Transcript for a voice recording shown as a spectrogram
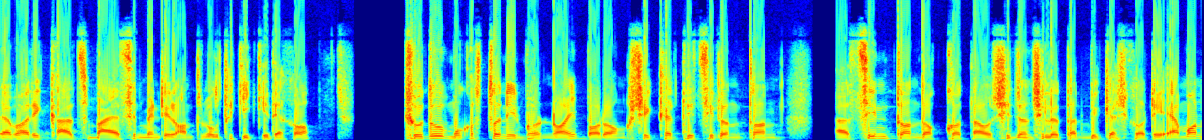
ব্যবহারিক কাজ বা অ্যাসাইনমেন্টের অন্তর্ভুক্ত কি কি দেখো। শুধু মুখস্থ নির্ভর নয়, বরং শিক্ষার্থী চিরন্তন চিন্তন দক্ষতা ও সৃজনশীলতার বিকাশ ঘটে। এমন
